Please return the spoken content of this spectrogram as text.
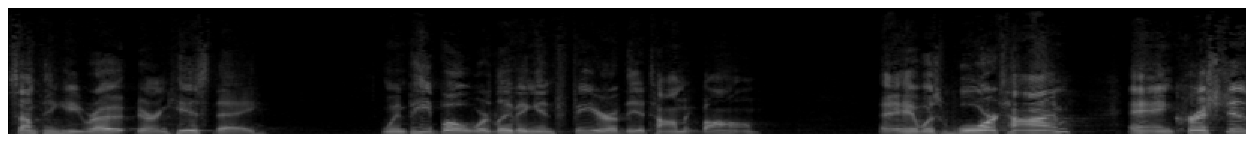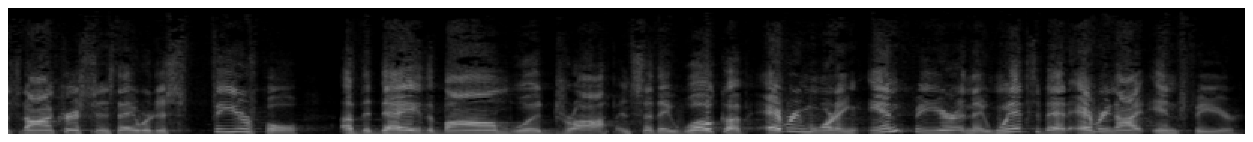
something he wrote during his day when people were living in fear of the atomic bomb. It was wartime, and Christians, non Christians, they were just fearful of the day the bomb would drop. And so they woke up every morning in fear, and they went to bed every night in fear.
